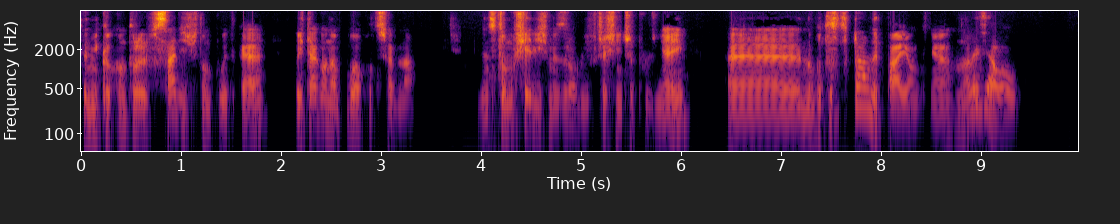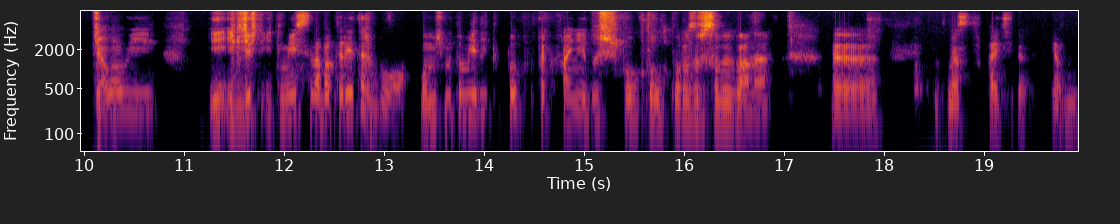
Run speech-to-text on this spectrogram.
ten mikrokontroler wsadzić w tą płytkę, to i tak ona była potrzebna. Więc to musieliśmy zrobić wcześniej czy później, e, no bo to jest totalny pająk, nie? No ale działał. Działał i, i, i gdzieś i tu miejsce na baterię też było, bo myśmy to mieli po, po, tak fajnie dość po, po, porozrysowywane. E, natomiast słuchajcie, ja bym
